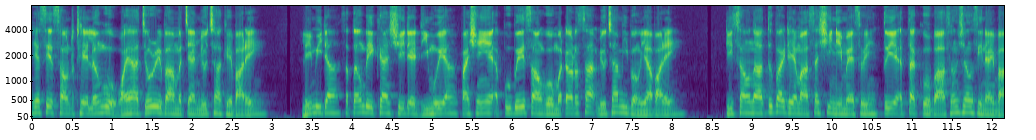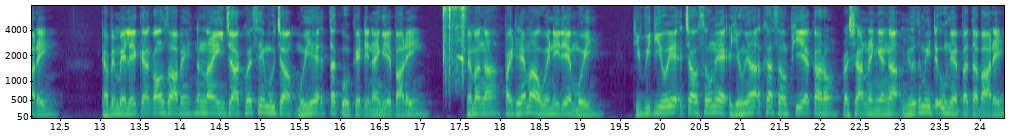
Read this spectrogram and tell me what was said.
လျှက်စစ်ဆောင်တစ်ထည်လုံးကိုဝါယာကျိုးတွေပါမကြံမျိုးချခဲ့ပါတယ်။ ၄မီတာ73ပေခန့်ရှိတဲ့ဒီမွေဟာပိုင်ရှင်ရဲ့အပူပေးဆောင်ကိုမတော်တဆမျိုးချမိပုံရပါတယ်။ဒီဆောင်သာသူ့ပိုက်ထဲမှာဆက်ရှိနေမယ်ဆိုရင်သူ့ရဲ့အသက်ကိုပါဆုံးရှုံးစေနိုင်ပါတယ်။ဒါပေမဲ့လည်းကံကောင်းစွာပဲနှစ်နိုင်ကြာခွဲစိတ်မှုကြောင့်မွေရဲ့အသက်ကိုကယ်တင်နိုင်ခဲ့ပါတယ်။နံပါတ်5ဗိုက်ထဲမှာဝင်နေတဲ့မွေဒီဗီဒီယိုရဲ့အကြောက်ဆုံးတဲ့အယုံရအခက်ဆုံးဖြစ်ရကတော့ရုရှားနိုင်ငံကအမျိုးသမီးတဦးနဲ့ပတ်သက်ပါတယ်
